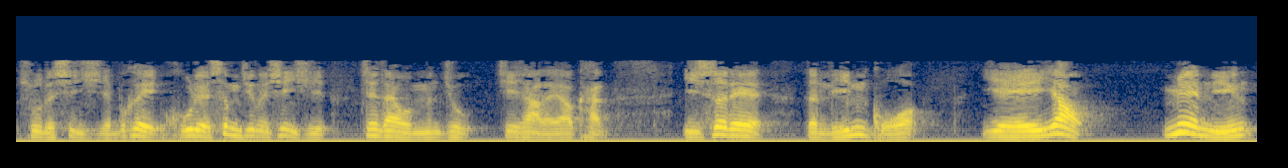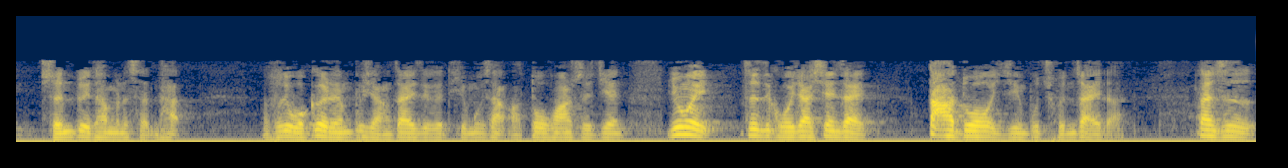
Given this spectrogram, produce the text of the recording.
书的信息，也不可以忽略圣经的信息。现在我们就接下来要看以色列的邻国也要面临神对他们的审判，所以我个人不想在这个题目上啊多花时间，因为这个国家现在。大多已经不存在的，但是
